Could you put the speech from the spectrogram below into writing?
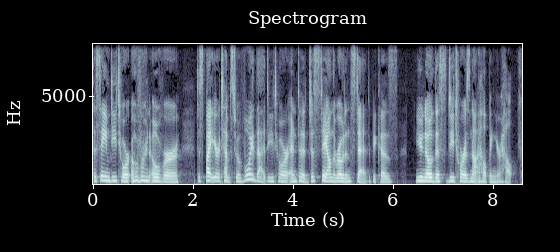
the same detour over and over despite your attempts to avoid that detour and to just stay on the road instead because you know this detour is not helping your health?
